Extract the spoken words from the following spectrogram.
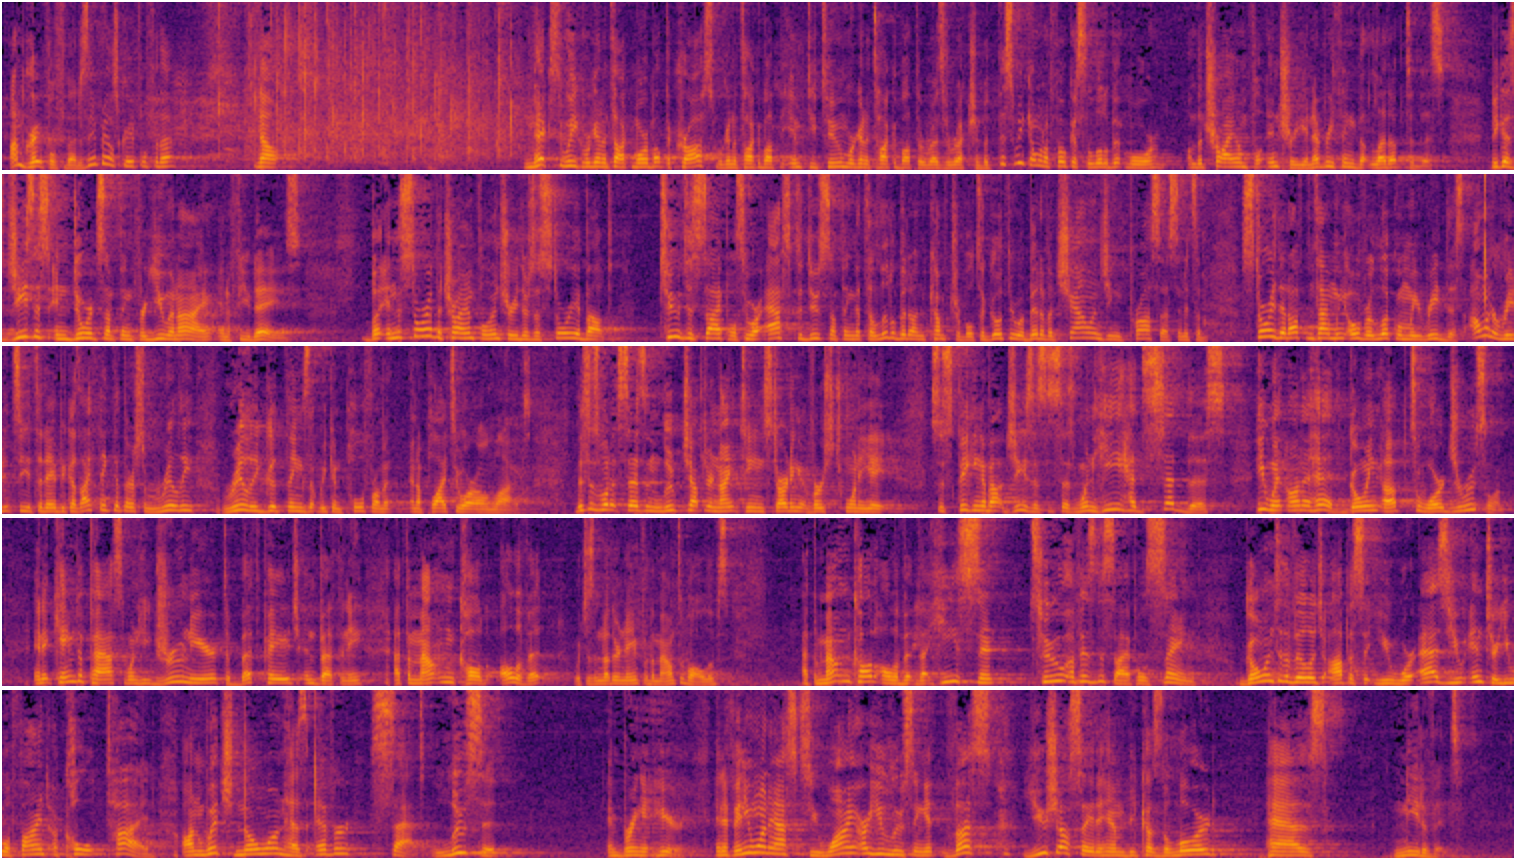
I'm grateful for that. Is anybody else grateful for that? Now, Next week, we're going to talk more about the cross. We're going to talk about the empty tomb. We're going to talk about the resurrection. But this week, I want to focus a little bit more on the triumphal entry and everything that led up to this. Because Jesus endured something for you and I in a few days. But in the story of the triumphal entry, there's a story about two disciples who are asked to do something that's a little bit uncomfortable, to go through a bit of a challenging process. And it's a story that oftentimes we overlook when we read this. I want to read it to you today because I think that there's some really, really good things that we can pull from it and apply to our own lives. This is what it says in Luke chapter 19, starting at verse 28. So, speaking about Jesus, it says, When he had said this, he went on ahead, going up toward Jerusalem. And it came to pass when he drew near to Bethphage and Bethany at the mountain called Olivet which is another name for the Mount of Olives, at the mountain called Olivet, that he sent two of his disciples, saying, Go into the village opposite you, where as you enter, you will find a colt tied, on which no one has ever sat. Loose it and bring it here. And if anyone asks you, Why are you loosing it? Thus you shall say to him, Because the Lord has need of it.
